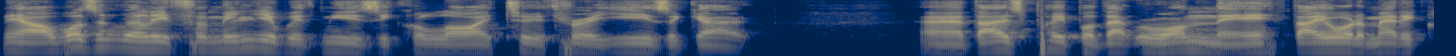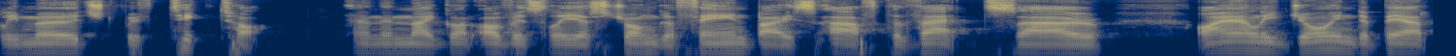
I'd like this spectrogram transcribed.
Now, I wasn't really familiar with Musical.ly two, three years ago. Uh, those people that were on there, they automatically merged with TikTok. And then they got obviously a stronger fan base after that. So I only joined about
